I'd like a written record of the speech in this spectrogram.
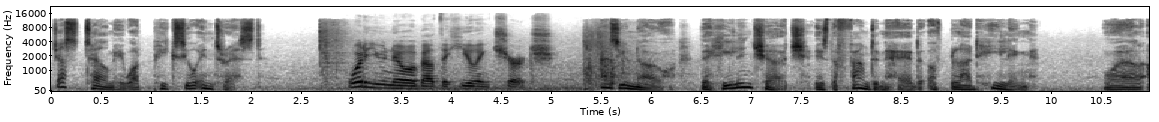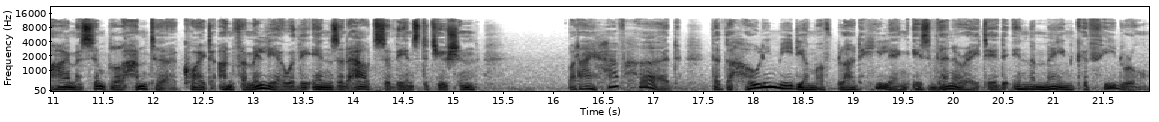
Just tell me what piques your interest. What do you know about the Healing Church? As you know, the Healing Church is the fountainhead of blood healing. Well, I'm a simple hunter, quite unfamiliar with the ins and outs of the institution. But I have heard that the holy medium of blood healing is venerated in the main cathedral,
